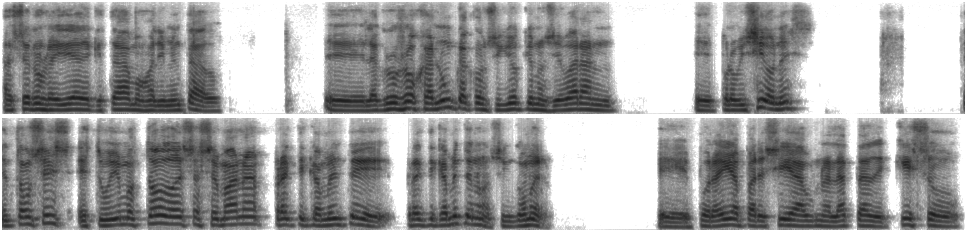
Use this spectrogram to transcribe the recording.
hacernos la idea de que estábamos alimentados. Eh, la Cruz Roja nunca consiguió que nos llevaran eh, provisiones. Entonces estuvimos toda esa semana prácticamente, prácticamente no, sin comer. Eh, por ahí aparecía una lata de queso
